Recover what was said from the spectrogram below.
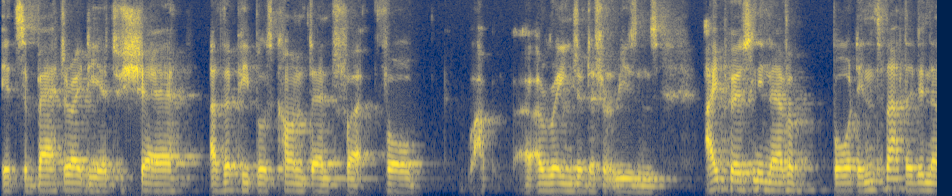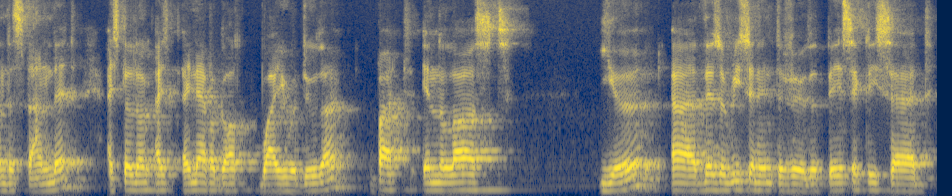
it's a better idea to share other people's content for for a range of different reasons. I personally never bought into that. I didn't understand it. I still don't. I, I never got why you would do that. But in the last year, uh, there's a recent interview that basically said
